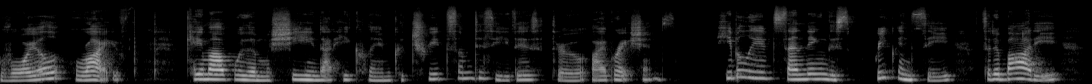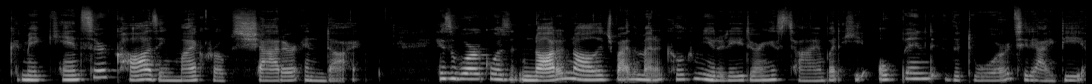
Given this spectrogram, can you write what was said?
Royal Rife, came up with a machine that he claimed could treat some diseases through vibrations. He believed sending this frequency to the body could make cancer causing microbes shatter and die. His work was not acknowledged by the medical community during his time, but he opened the door to the idea.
